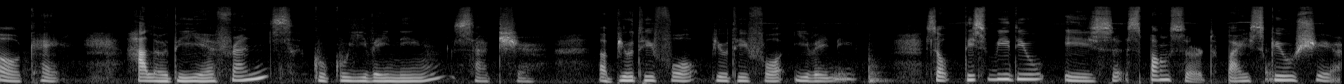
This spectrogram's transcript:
Okay. Hello, dear friends. Good, evening. Such a beautiful, beautiful evening. So, this video is sponsored by Skillshare.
